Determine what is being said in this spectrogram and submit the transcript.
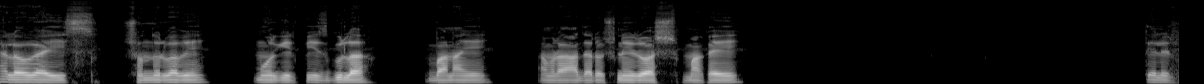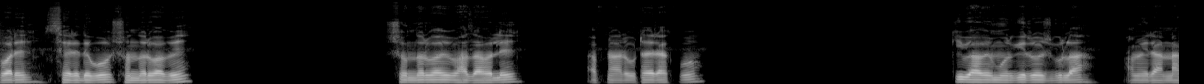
হ্যালো গাইস সুন্দরভাবে মুরগির পিসগুলা বানায়ে আমরা আদা রসুনের রস মাখায়ে তেলের পরে ছেড়ে দেব সুন্দরভাবে। সুন্দরভাবে ভাজা হলে আপনার উঠায় রাখব। কীভাবে মুরগির রসগুলা আমি রান্না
